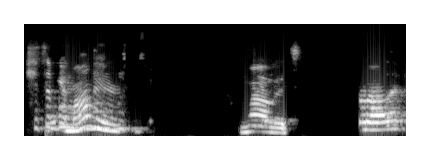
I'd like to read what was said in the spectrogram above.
Чи це був мали Малець. Мали.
